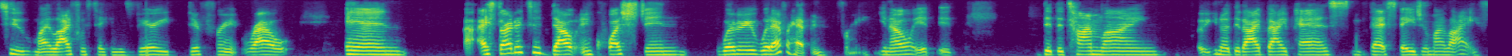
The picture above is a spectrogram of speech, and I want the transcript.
to my life was taking this very different route. And I started to doubt and question whether it would ever happen for me. You know, it, it did the timeline, uh, you know, did I bypass that stage of my life?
